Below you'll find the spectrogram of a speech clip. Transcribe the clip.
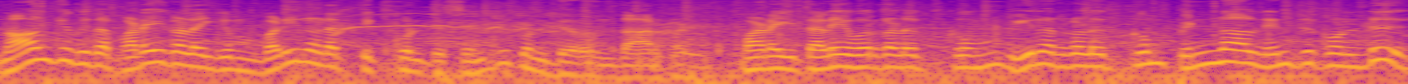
நான்கு வித படைகளையும் வழிநடத்தி கொண்டு சென்று கொண்டிருந்தார்கள். படை தலைவர்களுக்கும் வீரர்களுக்கும் பின்னால் நின்று கொண்டு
